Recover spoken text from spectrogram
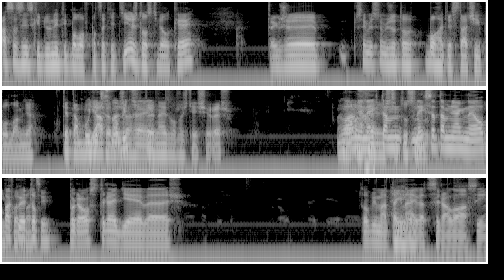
Assassin's Creed Unity bolo v podstate tiež dosť veľké, takže si myslím, že to bohate stačí podľa mňa. Keď tam bude Jasné, čo robiť, to je najdôležitejšie, vieš. Hlavne no, nech, tam, nech sa tam nejak neopakuje informácie. to prostredie, vieš. To by ma tak Hej. najviac sralo asi.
